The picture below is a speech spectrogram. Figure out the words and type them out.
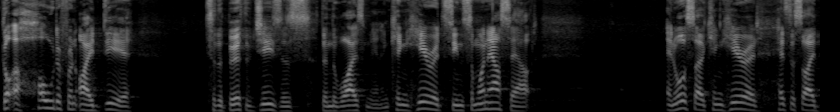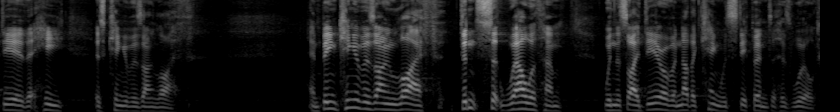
got a whole different idea to the birth of Jesus than the wise men. And King Herod sends someone else out. And also, King Herod has this idea that he is king of his own life. And being king of his own life didn't sit well with him when this idea of another king would step into his world.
